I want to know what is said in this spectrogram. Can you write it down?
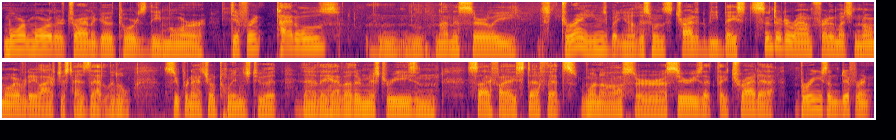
more and more they're trying to go towards the more different titles. Mm, Not necessarily strange, but you know, this one's tried to be based centered around fairly much normal everyday life, just has that little supernatural twinge to it. Uh, they have other mysteries and sci fi stuff that's one offs or a series that they try to bring some different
